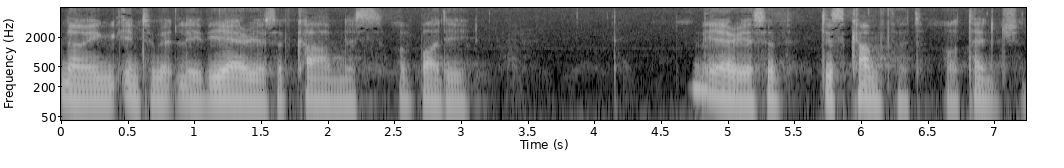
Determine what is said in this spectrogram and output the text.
knowing intimately the areas of calmness of body, the areas of discomfort or tension.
